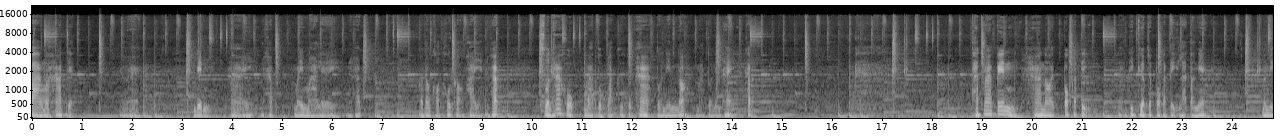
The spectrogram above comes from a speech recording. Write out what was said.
ล่างมา 57เห็นไหมเด่นหายนะครับ ไม่มาเลยนะครับ ก็ต้องขอโทษขออภัยนะครับ ส่วน 56 มาตัวกลับคือ 65 ตัวเน้นเนาะมาตัวเน้นให้ครับ ถัดมาเป็นฮานอยปกติที่เกือบจะปกติละตอนนี้มันมี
